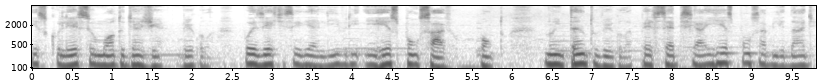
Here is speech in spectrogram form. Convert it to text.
escolher seu modo de agir, vírgula, pois este seria livre e responsável. Ponto. No entanto, percebe-se a irresponsabilidade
